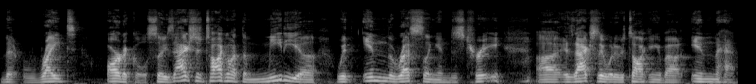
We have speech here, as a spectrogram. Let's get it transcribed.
that write articles. So he's actually talking about the media within the wrestling industry. Uh, is actually what he was talking about in that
